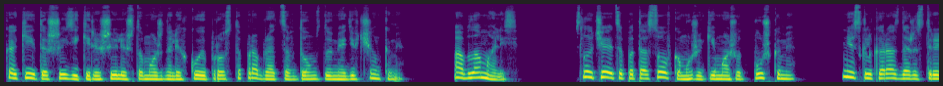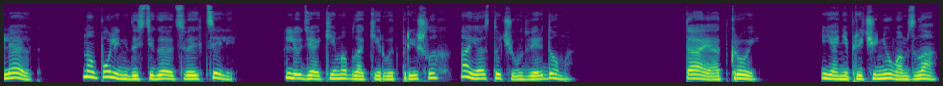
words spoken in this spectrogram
Какие-то шизики решили, что можно легко и просто пробраться в дом с двумя девчонками. Обломались. Случается потасовка, мужики машут пушками. Несколько раз даже стреляют, но пули не достигают своих целей. Люди Акима блокируют пришлых, а я стучу в дверь дома. «Тая, открой. Я не причиню вам зла».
